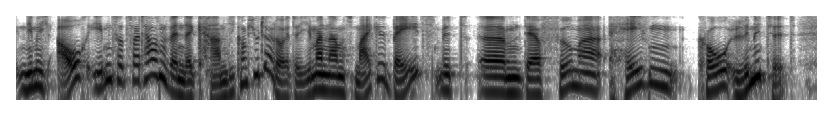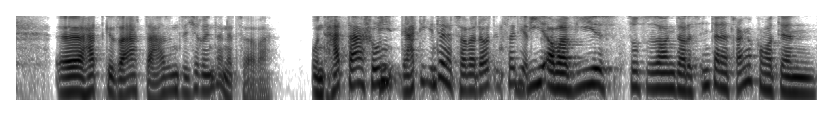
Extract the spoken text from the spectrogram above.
nämlich auch eben zur 2000-Wende, kamen die Computerleute. Jemand namens Michael Bates mit ähm, der Firma Haven Co. Limited äh, hat gesagt, da sind sichere Internetserver. Und hat da schon, wie, der hat die Internetserver dort installiert. Wie, aber wie ist sozusagen da das Internet rangekommen? Hat der ein,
